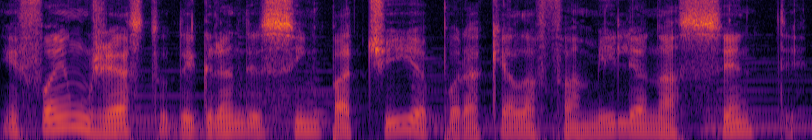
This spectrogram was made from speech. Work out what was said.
E foi um gesto de grande simpatia por aquela família nascente,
